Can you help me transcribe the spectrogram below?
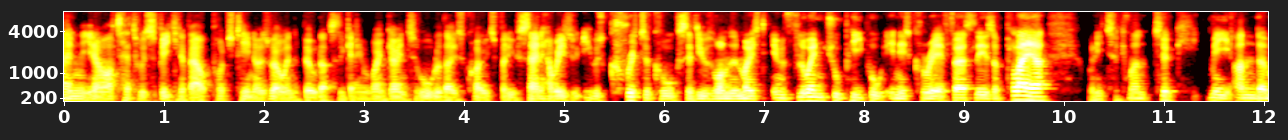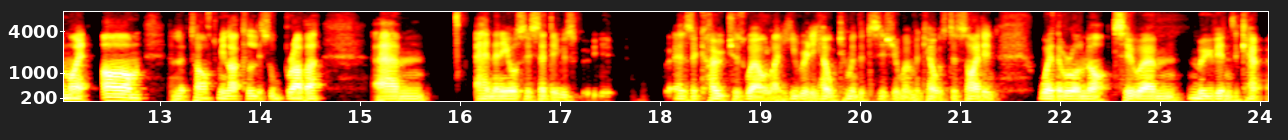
and, you know, Arteta was speaking about Pochettino as well in the build up to the game. I won't go into all of those quotes, but he was saying how he was, he was critical, said he was one of the most influential people in his career. Firstly, as a player, when he took, him, took me under my arm and looked after me like a little brother. Um, and then he also said he was as a coach as well. Like he really helped him with the decision when Mikel was deciding whether or not to um, move into ca-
